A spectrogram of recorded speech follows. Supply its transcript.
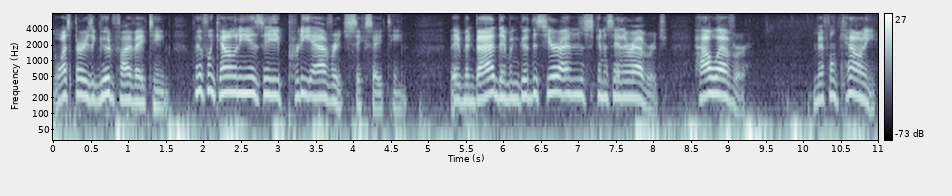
West Perry's a good 5A team. Mifflin County is a pretty average 6A team. They've been bad, they've been good this year. I'm just going to say they're average. However, Mifflin County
